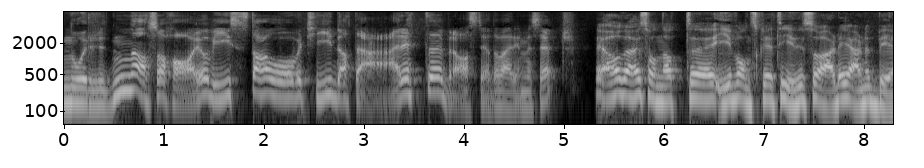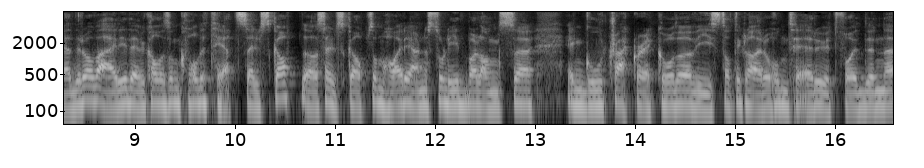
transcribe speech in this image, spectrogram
Norden altså, har jo vist da, over tid at det er et bra sted å være investert. Ja, og det er jo sånn at uh, I vanskelige tider så er det gjerne bedre å være i det vi kaller sånn kvalitetsselskap. Det er selskap som har gjerne solid balanse, en god track record og har vist at de klarer å håndtere utfordrende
